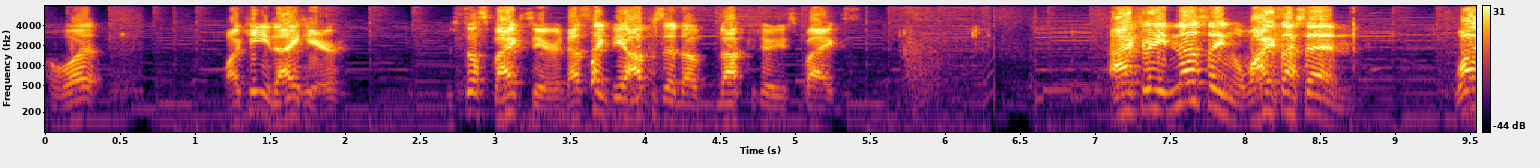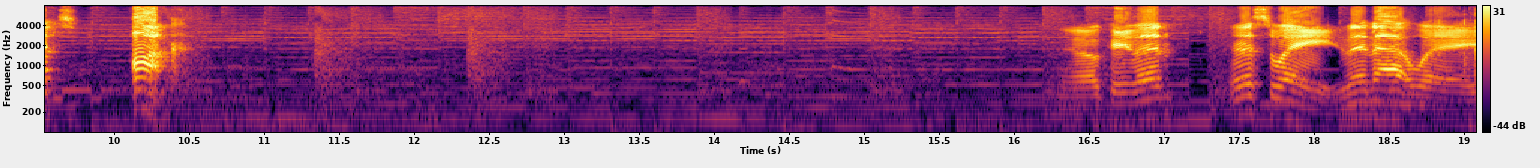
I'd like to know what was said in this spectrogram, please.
What? Why can't you die here? There's still spikes here. That's like the opposite of Nakatomi spikes. Activate nothing! Why slash N? What? Fuck! Okay then. This way, then that way.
